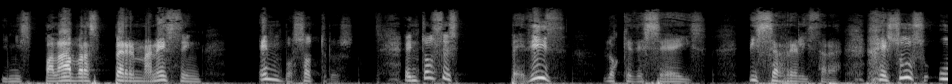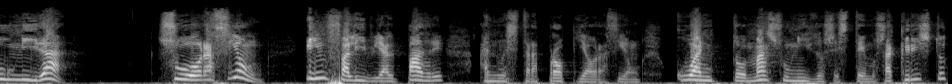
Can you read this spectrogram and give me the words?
y mis palabras permanecen en vosotros, entonces pedid lo que deseéis y se realizará. Jesús unirá su oración infalible al Padre a nuestra propia oración. Cuanto más unidos estemos a Cristo,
